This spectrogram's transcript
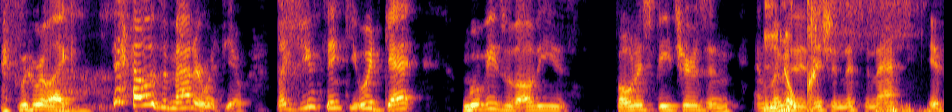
And we were like, the hell is the matter with you? Like, do you think you would get movies with all these bonus features and and limited Nope. edition this and that? If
